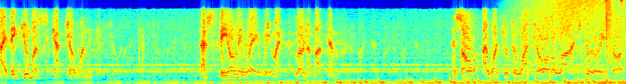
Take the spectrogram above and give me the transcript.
I think you must capture one. That's the only way we might learn about them. And so I want you to watch all the large jewelry stores.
